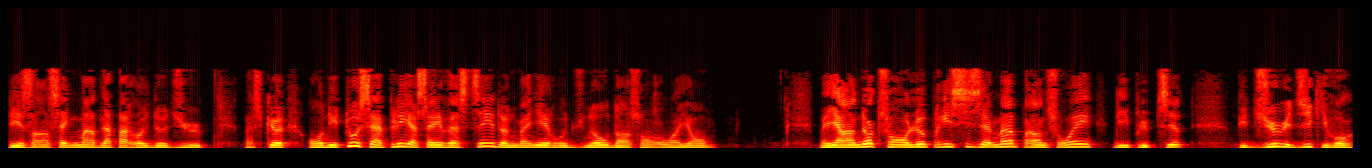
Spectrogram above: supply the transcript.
les enseignements de la parole de Dieu, parce que on est tous appelés à s'investir d'une manière ou d'une autre dans son royaume. Mais il y en a qui sont là précisément prendre soin des plus petites. Puis Dieu dit qu'il va,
